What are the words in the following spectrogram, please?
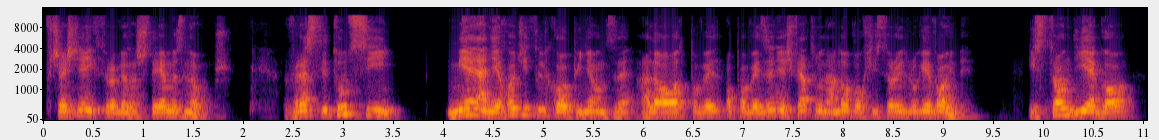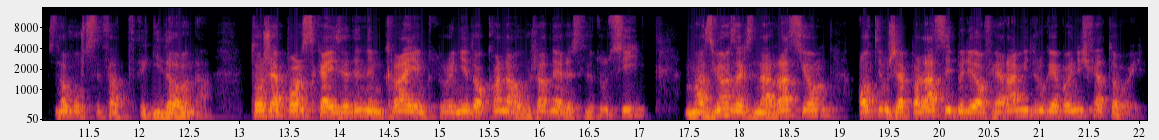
wcześniej i którego zaczytujemy znowuż. W restytucji mienia nie chodzi tylko o pieniądze, ale o opowiedzenie światu na nowo historii II wojny. I stąd jego, znowu cytat Gideona, to, że Polska jest jedynym krajem, który nie dokonał żadnej restytucji, ma związek z narracją o tym, że Polacy byli ofiarami II wojny światowej.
